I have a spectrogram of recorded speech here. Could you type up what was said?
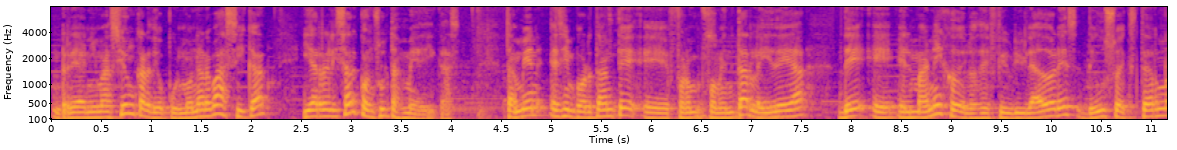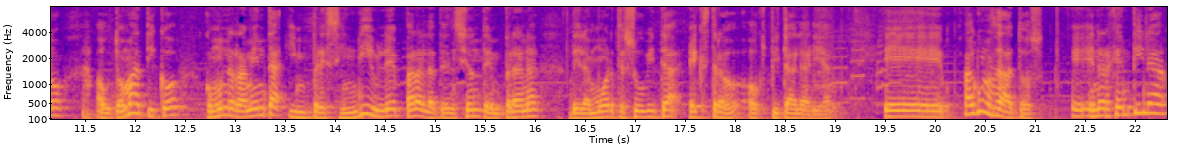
reanimación cardiopulmonar básica y a realizar consultas médicas. También es importante eh, fomentar la idea de eh, el manejo de los desfibriladores de uso externo automático como una herramienta imprescindible para la atención temprana de la muerte súbita extrahospitalaria. Eh, algunos datos. en Argentina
